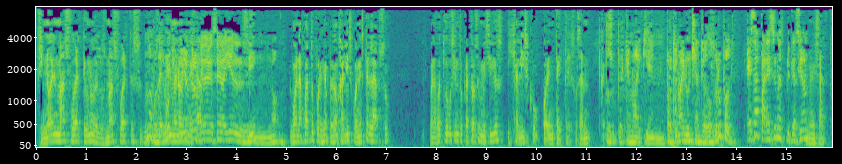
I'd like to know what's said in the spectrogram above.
si no el más fuerte, uno de los más fuertes grupos no, pues de el crimen único, yo creo organizado? que debe ser ahí el... Sí. no. Guanajuato, por ejemplo, perdón, Jalisco, en este lapso, Guanajuato tuvo 114 homicidios y Jalisco 43. O sea, Pues porque no hay quien, porque no hay lucha entre dos grupos. Esa parece una explicación no exacto.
